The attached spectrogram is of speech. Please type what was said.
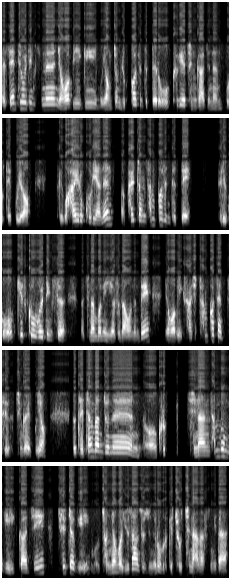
S&T 홀딩스는 영업이익이 뭐 0.6%대로 크게 증가하지는 못했고요. 그리고 하이로 코리아는 8.3%대, 그리고 키스코 홀딩스 지난번에 이어서 나오는데 영업이익 43% 증가했고요. 또 대창단조는 어, 그렇- 지난 3분기까지 실적이 뭐 전년과 유사한 수준으로 그렇게 좋지는 않았습니다.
